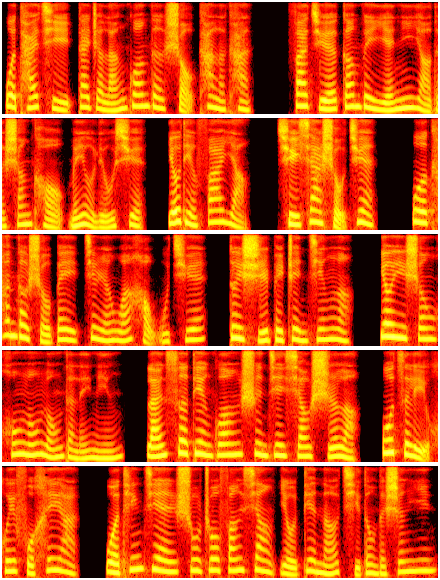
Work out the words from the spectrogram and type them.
我抬起带着蓝光的手看了看，发觉刚被闫妮咬的伤口没有流血，有点发痒。取下手绢，我看到手背竟然完好无缺，顿时被震惊了。又一声轰隆隆的雷鸣。蓝色电光瞬间消失了，屋子里恢复黑暗。我听见书桌方向有电脑启动的声音，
